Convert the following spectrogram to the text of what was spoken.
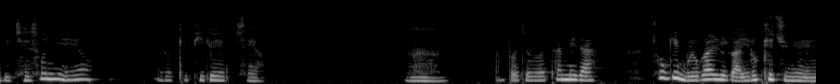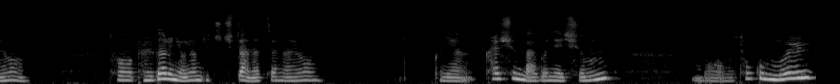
이게 제 손이에요. 이렇게 비교해 보세요. 음, 뿌듯합니다. 초기 물 관리가 이렇게 중요해요. 저 별다른 영양제 주지도 않았잖아요. 그냥 칼슘, 마그네슘, 뭐 소금물,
